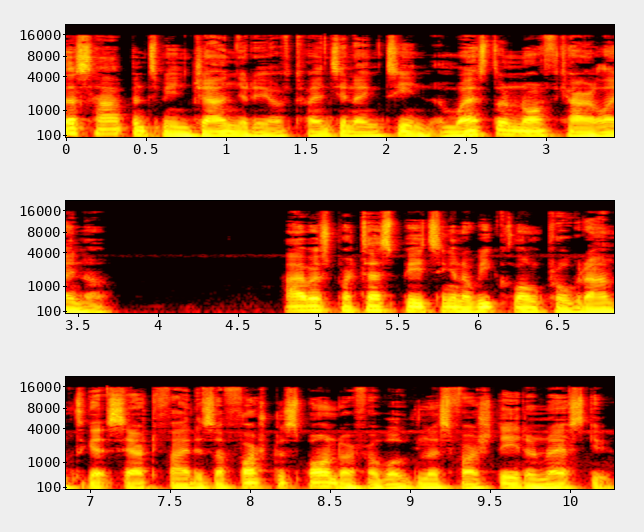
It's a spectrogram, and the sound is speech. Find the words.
This happened to me in January of 2019 in Western North Carolina. I was participating in a week long program to get certified as a first responder for wilderness first aid and rescue.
